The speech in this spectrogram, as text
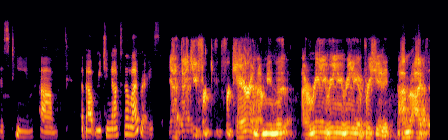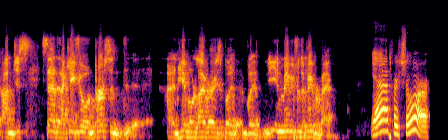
this team um, about reaching out to the libraries. Yeah, thank you for for caring. I mean, I really, really, really appreciate it. I'm I, I'm just sad that I can't go in person to- and hit more libraries, but but and maybe for the paperback. Yeah, for sure.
